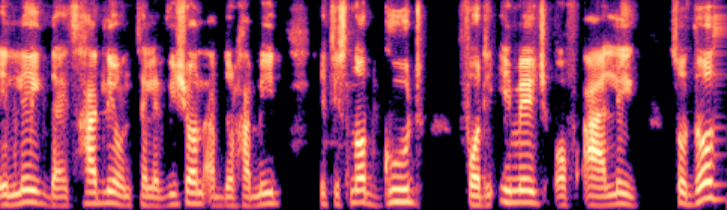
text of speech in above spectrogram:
a league that is hardly on television, Abdul Hamid. It is not good for the image of our league. So those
